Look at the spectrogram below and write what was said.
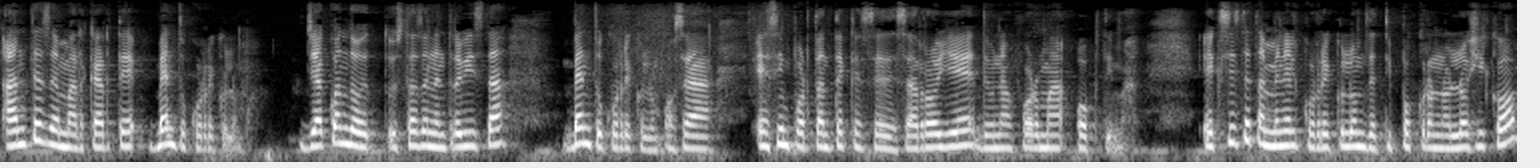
antes de marcarte, ven tu currículum. Ya cuando tú estás en la entrevista, ven tu currículum. O sea, es importante que se desarrolle de una forma óptima. Existe también el currículum de tipo cronológico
